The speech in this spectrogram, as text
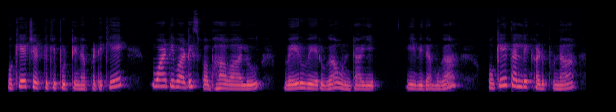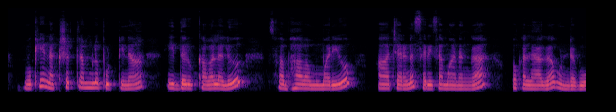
ఒకే చెట్టుకి పుట్టినప్పటికీ వాటి వాటి స్వభావాలు వేరువేరుగా ఉంటాయి. ఈ విధముగా ఒకే తల్లి కడుపున ఒకే నక్షత్రంలో పుట్టిన ఇద్దరు కవలలు స్వభావము మరియు ఆచరణ సరిసమానంగా ఒకలాగా ఉండవు.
